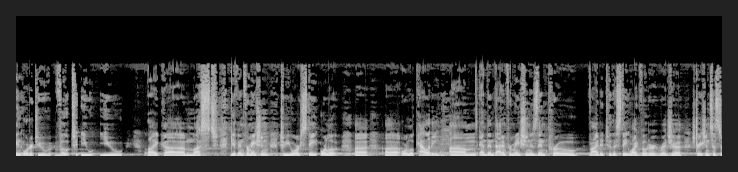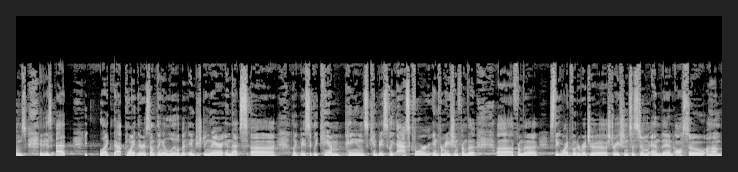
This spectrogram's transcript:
in order to vote, you you like uh, must give information to your state or lo- uh, uh, or locality, um, and then that information is then pro provided to the statewide voter registration systems. It is at like that point there is something a little bit interesting there, and that's uh, like basically campaigns can basically ask for information from the uh, from the statewide voter registration system, and then also um,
